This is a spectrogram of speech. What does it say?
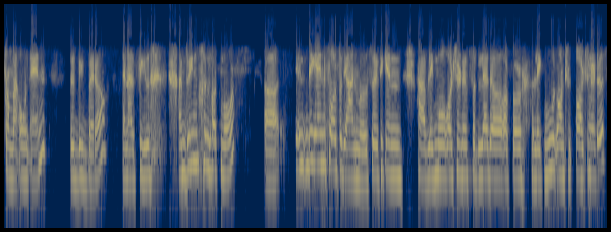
from my own end, it'll be better, and I'll feel I'm doing a lot more. Uh, in the end, it's all for the animals. So if you can have like more alternatives for leather or for like wool alternatives,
